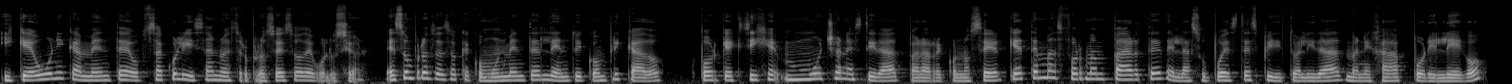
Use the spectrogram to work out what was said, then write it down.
y que únicamente obstaculiza nuestro proceso de evolución. Es un proceso que comúnmente es lento y complicado porque exige mucha honestidad para reconocer qué temas forman parte de la supuesta espiritualidad manejada por el ego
